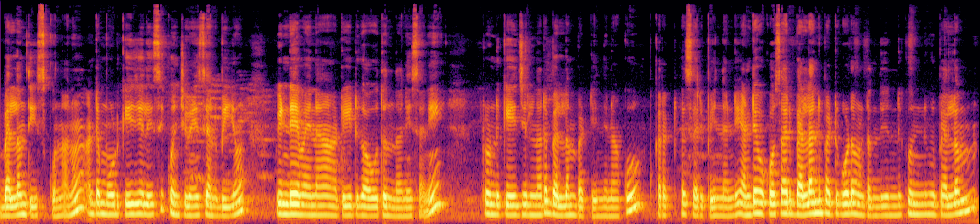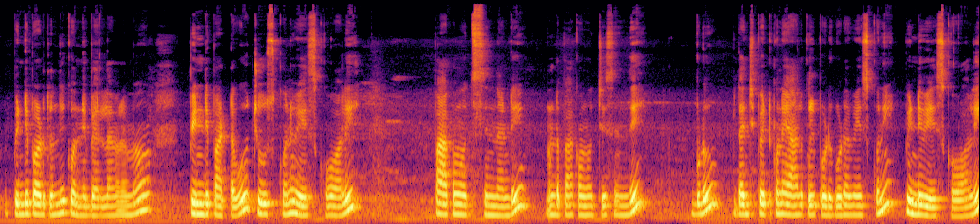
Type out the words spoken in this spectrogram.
బెల్లం తీసుకున్నాను. అంటే మూడు కేజీలు వేసి కొంచెం వేసాను బియ్యం. పిండి ఏమైనా అటు ఇటుగా అవుతుందనేసి అని రెండు కేజీలన్నర బెల్లం పట్టింది నాకు. కరెక్ట్గా సరిపోయిందండి. అంటే ఒక్కోసారి బెల్లాన్ని పట్టి కూడా ఉంటుంది. కొన్ని బెల్లం పిండి పడుతుంది కొన్ని బెల్లమేమో పిండి పట్టవు చూసుకొని వేసుకోవాలి. పాకం వచ్చేసిందండి. ఉండపాకం వచ్చేసింది. ఇప్పుడు దంచి పెట్టుకునే యాలకుల పొడి కూడా వేసుకుని పిండి వేసుకోవాలి.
